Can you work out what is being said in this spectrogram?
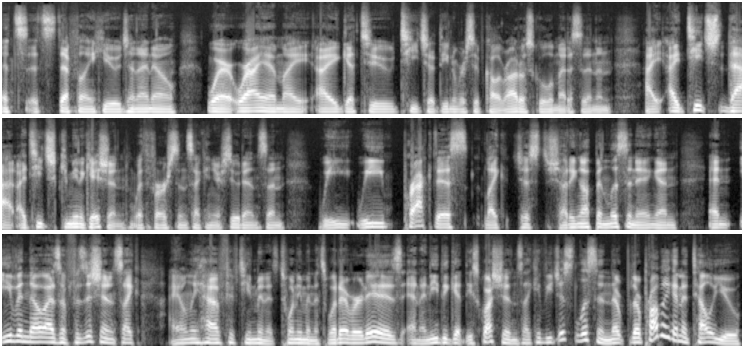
it's it's definitely huge, and I know where where I am, I I get to teach at the University of Colorado School of Medicine, and I I teach that. I teach communication with first and second year students, and we we practice like just shutting up and listening and and even though as a physician it's like I only have 15 minutes 20 minutes whatever it is and I need to get these questions like if you just listen they're they're probably going to tell you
